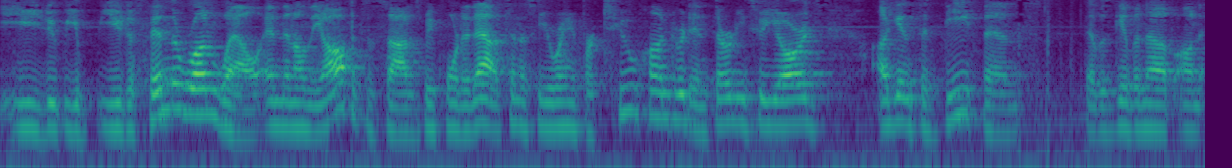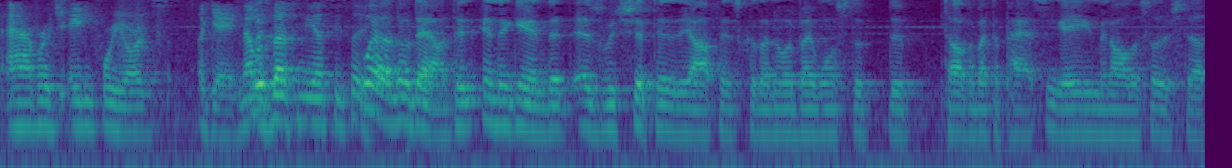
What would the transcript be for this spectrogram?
You, do- you, you defend the run well, and then on the offensive side, as we pointed out, Tennessee ran for 232 yards against a defense that was giving up on average 84 yards a game. That was best in the SEC. Well, no doubt. And, and again, that as we shift into the offense, because I know everybody wants to, to talk about the passing game and all this other stuff.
